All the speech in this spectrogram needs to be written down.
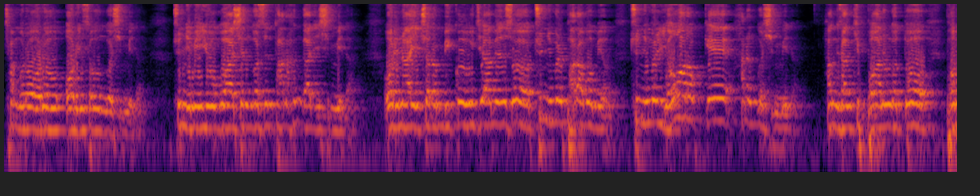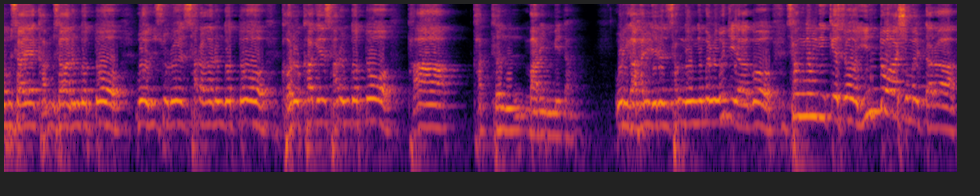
참으로 어리석은 것입니다. 주님이 요구하시는 것은 단 한 가지십니다. 어린아이처럼 믿고 의지하면서 주님을 바라보며 주님을 영화롭게 하는 것입니다. 항상 기뻐하는 것도 범사에 감사하는 것도 원수를 사랑하는 것도 거룩하게 사는 것도 다 같은 말입니다. 우리가 할 일은 성령님을 의지하고 성령님께서 인도하심을 따라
